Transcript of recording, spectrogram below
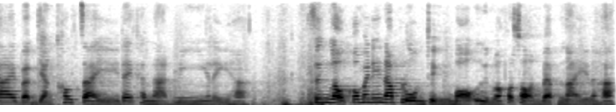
ได้แบบอย่างเข้าใจได้ขนาดนี้อะไรอย่างเงี้ยค่ะ ซึ่งเราก็ไม่ได้นับรวมถึงบออื่นว่าเขาสอนแบบไหนนะคะ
